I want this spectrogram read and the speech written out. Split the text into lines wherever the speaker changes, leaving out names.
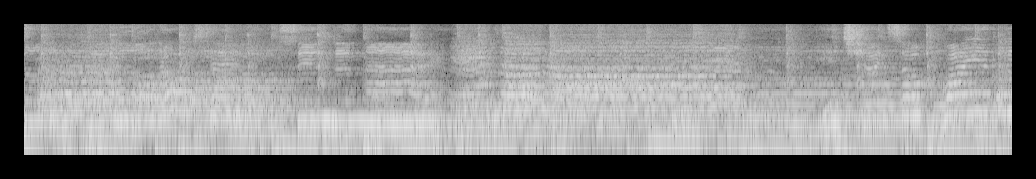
It shines so
quietly.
